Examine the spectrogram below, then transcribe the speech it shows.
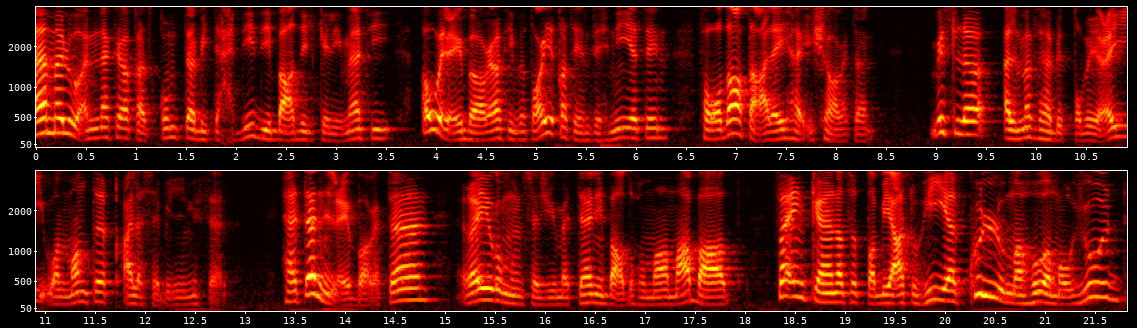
آمل أنك قد قمت بتحديد بعض الكلمات أو العبارات بطريقة ذهنية فوضعت عليها إشارة مثل المذهب الطبيعي والمنطق على سبيل المثال. هاتان العبارتان غير منسجمتان بعضهما مع بعض. فإن كانت الطبيعة هي كل ما هو موجود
